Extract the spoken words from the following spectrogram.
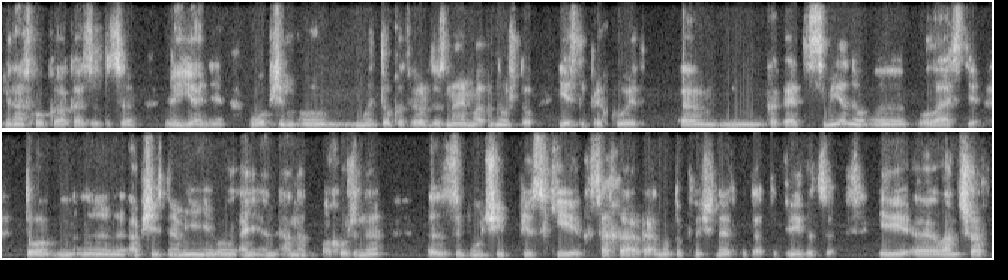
и насколько оказывается влияние. В общем, э, мы только твердо знаем одно, что если приходит какая-то смена э, власти, то э, общественное мнение, оно похоже на зыбучие пески Сахары. Оно только начинает куда-то двигаться, и э, ландшафт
